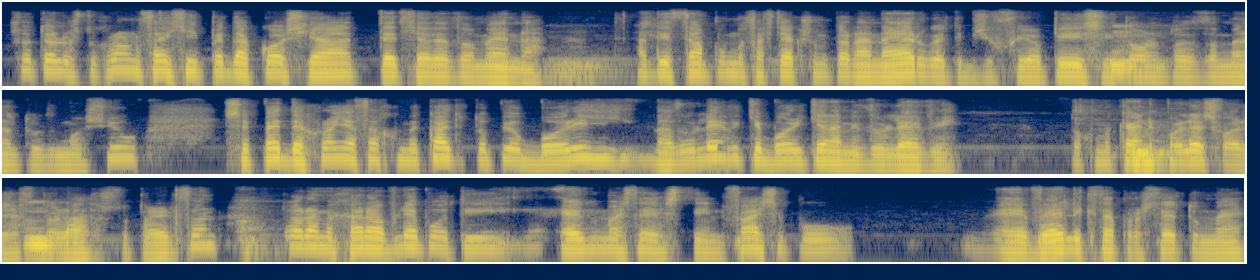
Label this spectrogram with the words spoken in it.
στο τέλος του χρόνου θα έχει 500 τέτοια δεδομένα. Αντίθετα, αν πούμε θα φτιάξουμε τώρα ένα έργο για την ψηφιοποίηση mm. των δεδομένων του δημοσίου, σε 5 χρόνια θα έχουμε κάτι το οποίο μπορεί να δουλεύει και μπορεί και να μην δουλεύει. Το έχουμε κάνει πολλές φορές αυτό το λάθος στο παρελθόν. Τώρα με χαρά βλέπω ότι είμαστε στην φάση που ευέλικτα προσθέτουμε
